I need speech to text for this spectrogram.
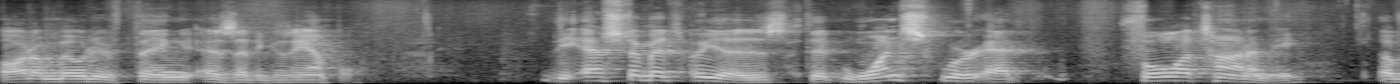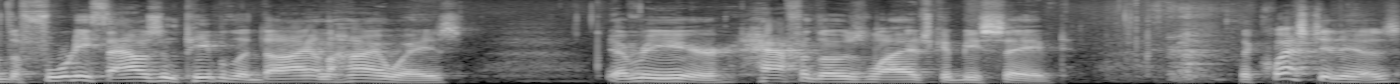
automotive thing as an example. The estimate is that once we're at full autonomy, of the 40,000 people that die on the highways every year, half of those lives could be saved. The question is,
